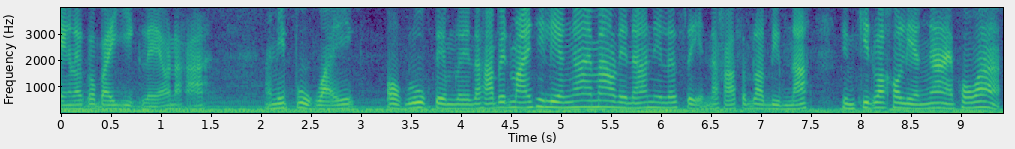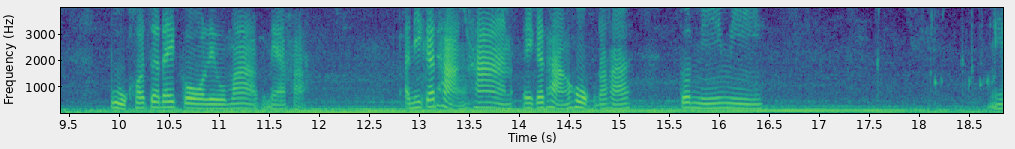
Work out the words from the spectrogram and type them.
งแล้วก็ใบหยิกแล้วนะคะ อันนี้ปลูกไว้ออกลูกเต็มเลยนะคะ เป็นไม้ที่เลี้ยงง่ายมากเลยนะนิลเสนนะคะสำหรับบิมนะบิมคิดว่าเขาเลี้ยงง่าย เพราะว่าปลูกเขาจะได้โกเร็วมากเนี่ยค่ะ อันนี้กระถางห้าไอกระถางหกนะคะ ต้นนี้มี มี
